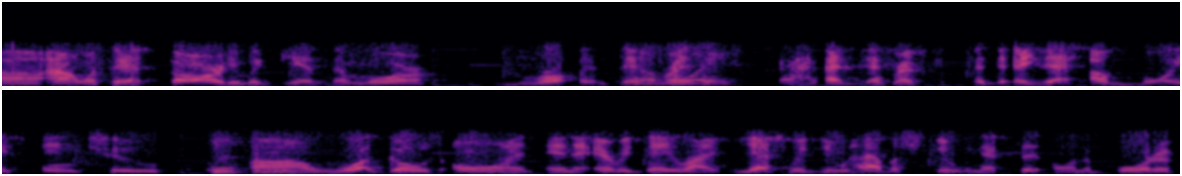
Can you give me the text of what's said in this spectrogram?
Uh, I don't want to say authority, but give them more A different voice. a different a, yes a voice into Mhm. uh, what goes on in the everyday life. Yes, we do have a student that sits on the board of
